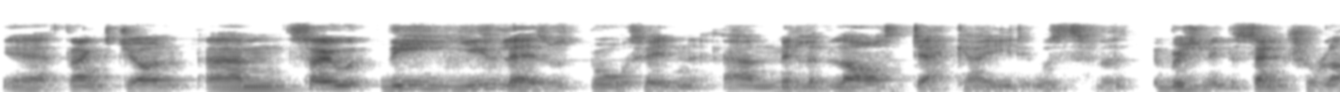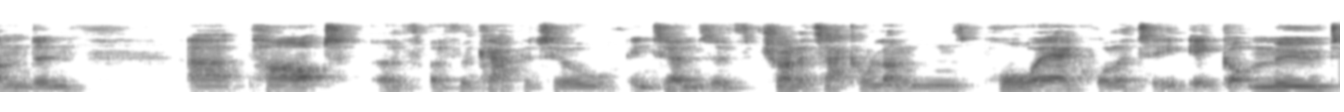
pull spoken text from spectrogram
Yeah, thanks, John. Um, so the ULEZ was brought in um, middle of last decade. It was originally the central London uh, part of, of the capital in terms of trying to tackle London's poor air quality. It got moved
